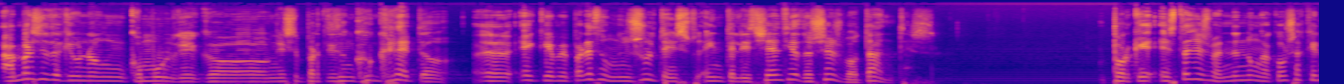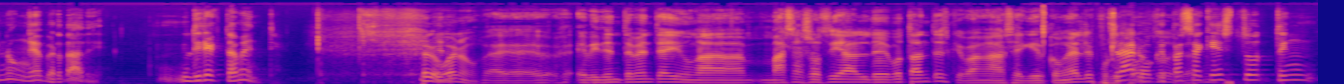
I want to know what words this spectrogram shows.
a marxe de que eu non comulgue con ese partido en concreto, eh, é que me parece un insulto á inteligencia dos seus votantes. Porque estalles vendendo unha cousa que non é verdade directamente. Pero bueno, eh, eh, evidentemente hai unha masa social de votantes que van a seguir con eles, por Claro, suposto, que pasa ¿verdad? que isto ten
